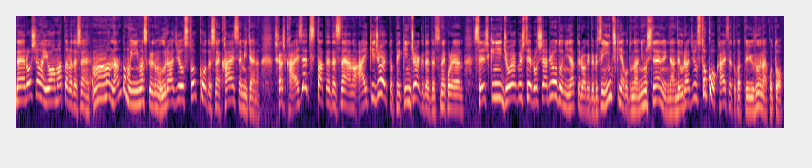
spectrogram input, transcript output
で、ロシアが弱まったらですね、まあ何とも言いますけれども、ウラジオストックをですね、返せみたいな。しかし返せっつったってですね、あの、愛機条約と北京条約でですね、これ、正式に条約してロシア領土になってるわけで、別にインチキなこと何もしてないのになんでウラジオストックを返せとかっていうふうなこと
